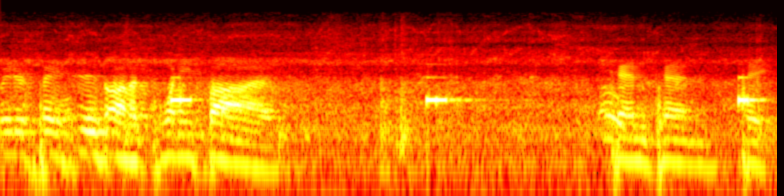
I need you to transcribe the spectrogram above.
Leader's pace is on a 25. 10 10 pace.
